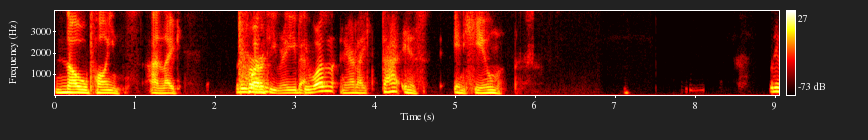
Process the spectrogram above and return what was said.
no points and like He wasn't- rebounds. He wasn't. and you're like, that is inhuman. But he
